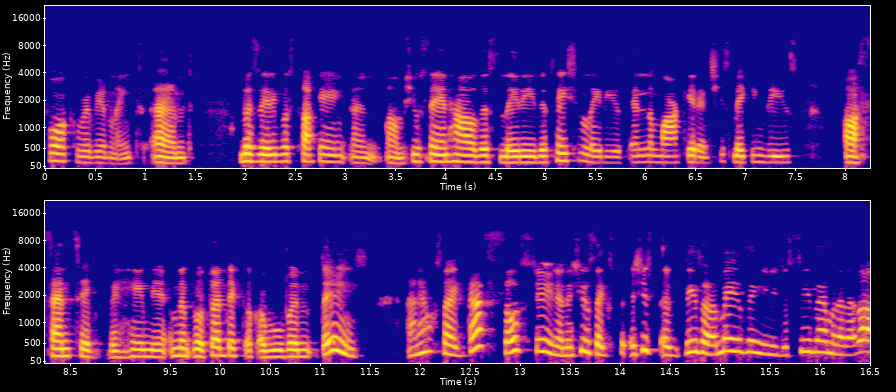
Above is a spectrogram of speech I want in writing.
for Caribbean Linked. And this lady was talking, and um, she was saying how this lady, this Haitian lady, is in the market and she's making these authentic Bahamian, authentic Aruban things. And I was like, that's so strange. And she was like, she's these are amazing. You need to see them. And, da, da, da.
